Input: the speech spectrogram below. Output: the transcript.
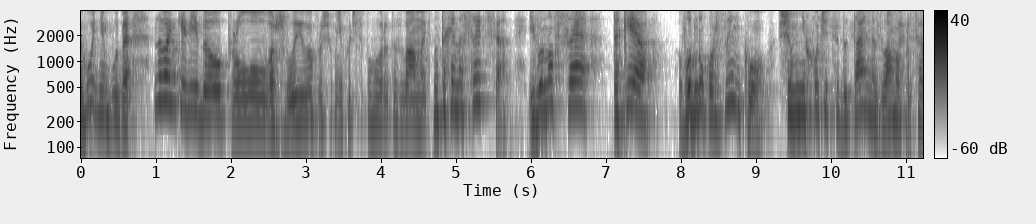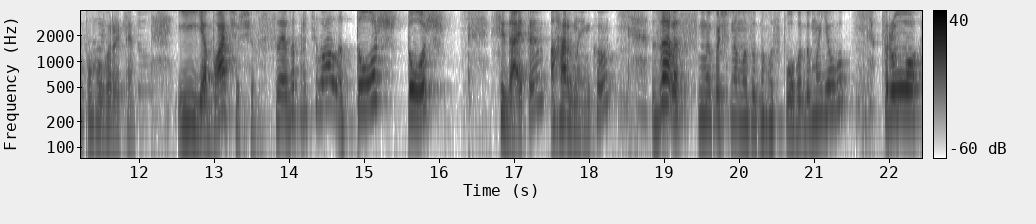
Сьогодні буде новеньке відео про важливе, про що мені хочеться поговорити з вами. Ну таке несеться, і воно все таке в одну корзинку, що мені хочеться детально з вами про це поговорити. І я бачу, що все запрацювало. Тож, тож. Сідайте гарненько. Зараз ми почнемо з одного спогаду моєго про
